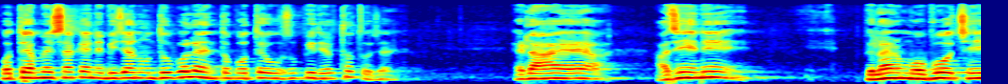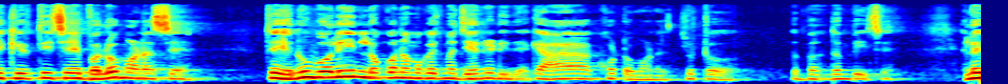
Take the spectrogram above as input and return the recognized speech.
પોતે હંમેશા કહે ને બીજાનું ઊંધું બોલે ને તો પોતે સુપીરિયર થતો જાય. એટલે આ આજે એને પેલા મોભો છે, કીર્તિ છે, ભલો માણસ છે, તો એનું બોલીને લોકોના મગજમાં ઝેર રેડી દે કે આ ખોટો માણસ, જૂઠો દંભી છે. એટલે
